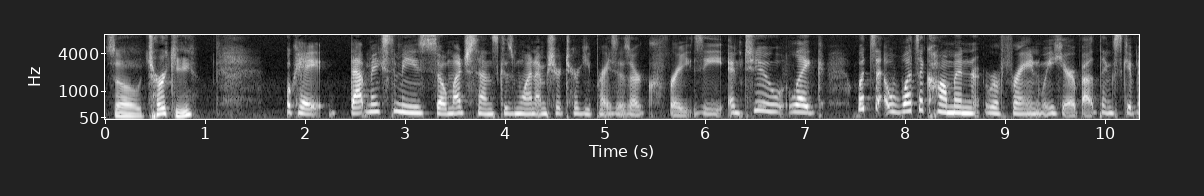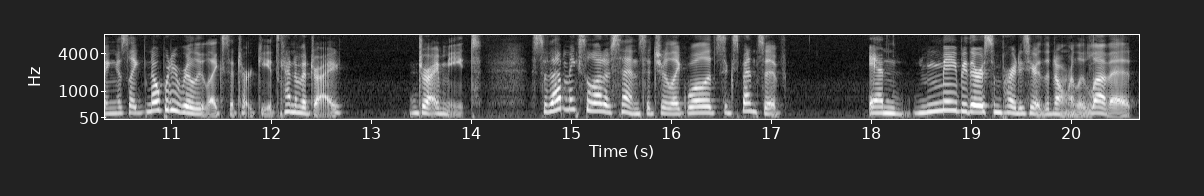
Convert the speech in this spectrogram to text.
so turkey, okay, that makes to me so much sense because one, I'm sure turkey prices are crazy, and two, like what's what's a common refrain we hear about Thanksgiving is like nobody really likes a turkey. It's kind of a dry, dry meat. So that makes a lot of sense that you're like, well, it's expensive, and maybe there are some parties here that don't really love it.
